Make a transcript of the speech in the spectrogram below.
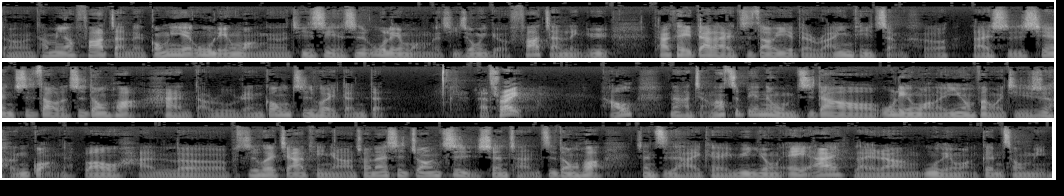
嗯、呃，他们要发展的工业物联网呢，其实也是物联网的其中一个发展领域。它可以带来制造业的软硬体整合，来实现制造的自动化和导入人工智慧等等。That's right. 好，那讲到这边呢，我们知道物联网的应用范围其实是很广的，包含了智慧家庭啊、穿戴式装置、生产自动化，甚至还可以运用 AI 来让物联网更聪明。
